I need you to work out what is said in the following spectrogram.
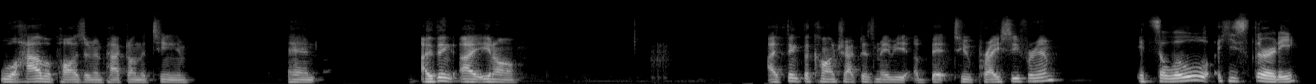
will have a positive impact on the team. And I think I, you know, I think the contract is maybe a bit too pricey for him. It's a little. He's thirty.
